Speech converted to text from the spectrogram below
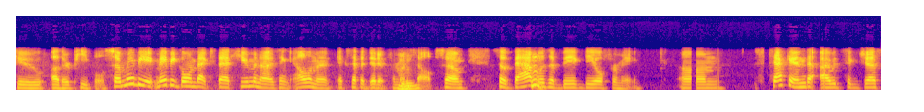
to other people. So maybe maybe going back to that humanizing element, except it did it for Mhm. myself. So so that was a big deal for me. Um, second, I would suggest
